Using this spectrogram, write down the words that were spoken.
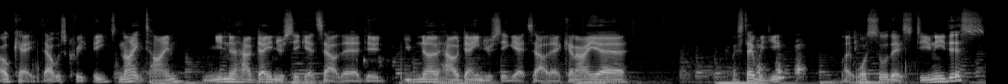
Okay, that was creepy. It's nighttime. And you know how dangerous it gets out there, dude. You know how dangerous it gets out there. Can I, uh... Can I stay with you? Like, what's all this? Do you need this?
